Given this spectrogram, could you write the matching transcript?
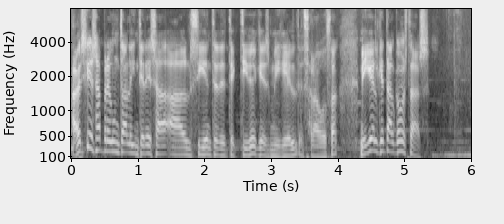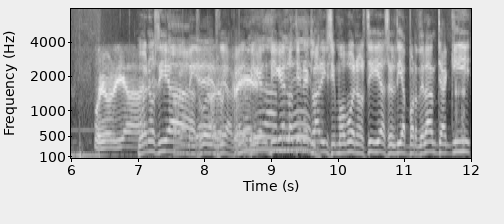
A ver si esa pregunta le interesa al siguiente detective, que es Miguel de Zaragoza. Miguel, ¿qué tal? ¿Cómo estás? Buenos días. Buenos días, Hola, Miguel. buenos días. Miguel, días, Miguel lo tiene Miguel. clarísimo. Buenos días, el día por delante aquí,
